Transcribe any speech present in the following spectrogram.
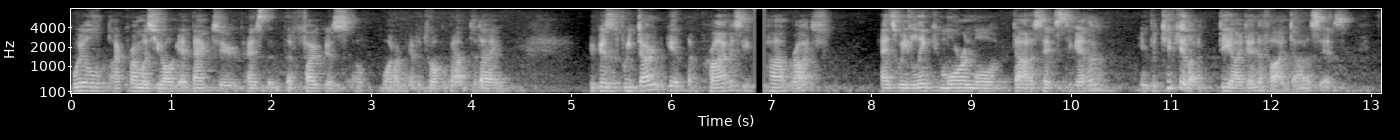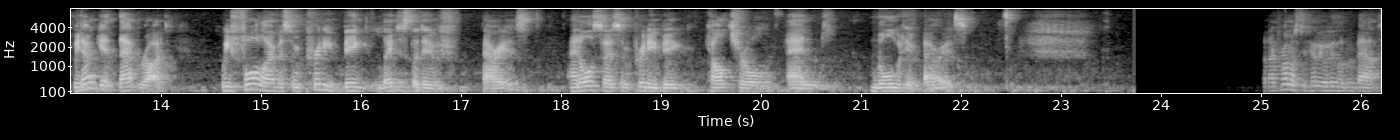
will, I promise you, I'll get back to as the, the focus of what I'm going to talk about today. Because if we don't get the privacy part right, as we link more and more data sets together, in particular de identified data sets, if we don't get that right, we fall over some pretty big legislative barriers and also some pretty big cultural and normative barriers. But I promised to tell you a little bit about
